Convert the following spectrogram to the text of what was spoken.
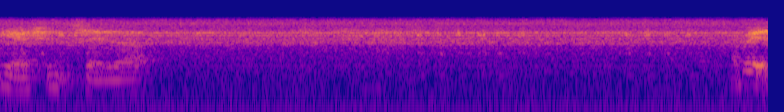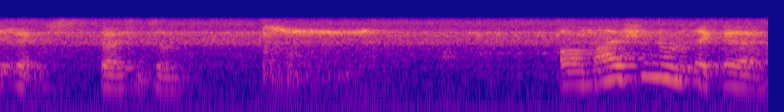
Yeah, I shouldn't say that. I bet it's like thousands of. Oh, imagine there was like a,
